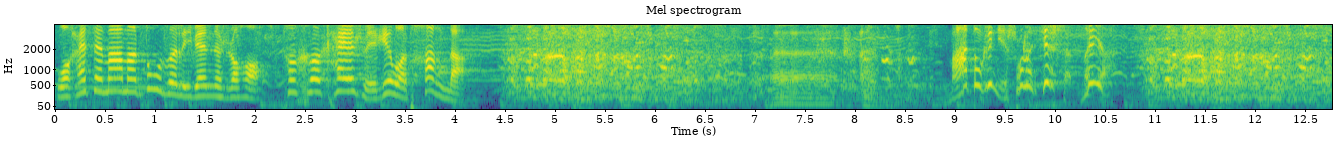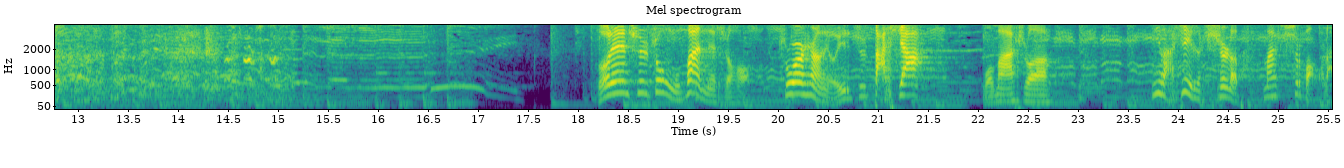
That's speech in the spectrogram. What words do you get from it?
我还在妈妈肚子里边的时候，她喝开水给我烫的。”呃，你妈都跟你说了些什么呀？昨天吃中午饭的时候，桌上有一只大虾。我妈说：“你把这个吃了吧，妈吃饱了。”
